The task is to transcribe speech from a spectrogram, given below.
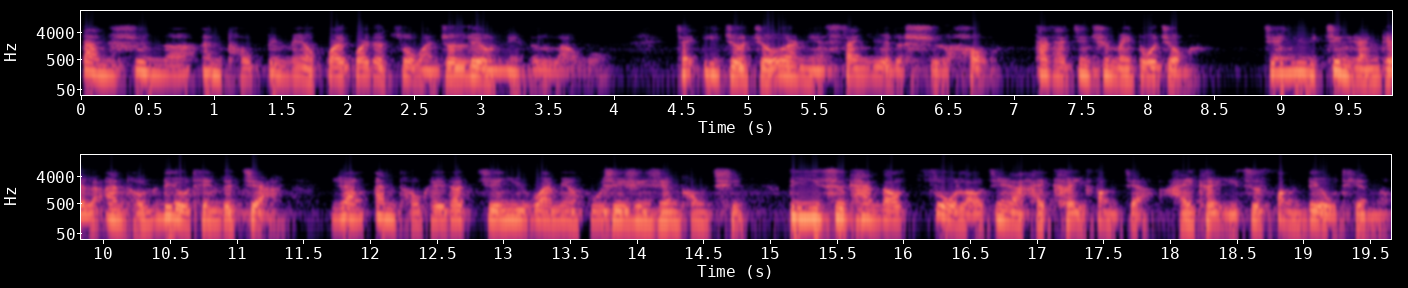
但是呢，案头并没有乖乖的做完这六年的牢哦。在一九九二年三月的时候，他才进去没多久嘛，监狱竟然给了案头六天的假，让案头可以到监狱外面呼吸新鲜空气。第一次看到坐牢竟然还可以放假，还可以一次放六天哦。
